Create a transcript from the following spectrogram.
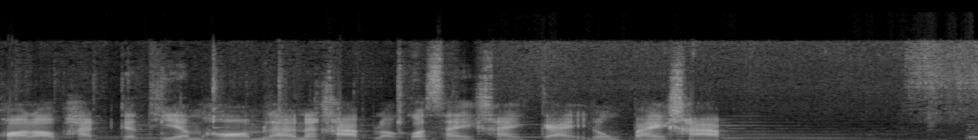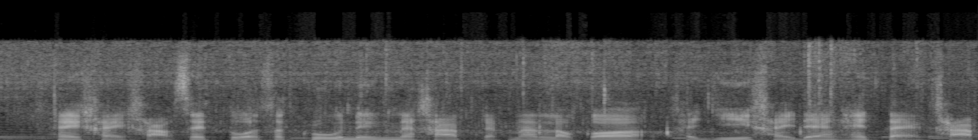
พอเราผัดกระเทียมหอมแล้วนะครับ เราก็ใส่ไข่ไก่ลงไปครับ ให้ไข่ขาวเซตตัวสักครู่หนึ่งนะครับ จากนั้นเราก็ขยี้ไข่แดงให้แตกครับ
